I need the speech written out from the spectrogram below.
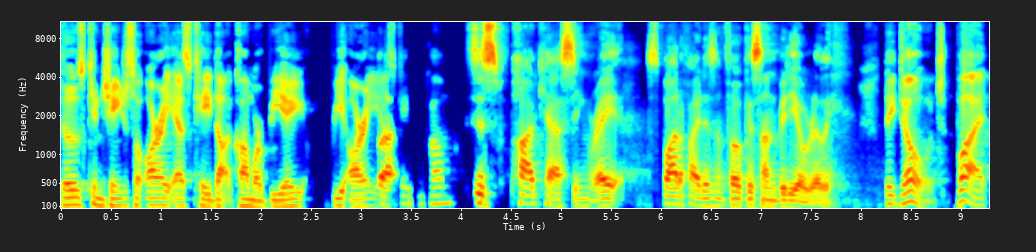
those can change. So rask.com or B-A, B-R-A-S-K.com. This is podcasting, right? Spotify doesn't focus on video really. They don't. But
